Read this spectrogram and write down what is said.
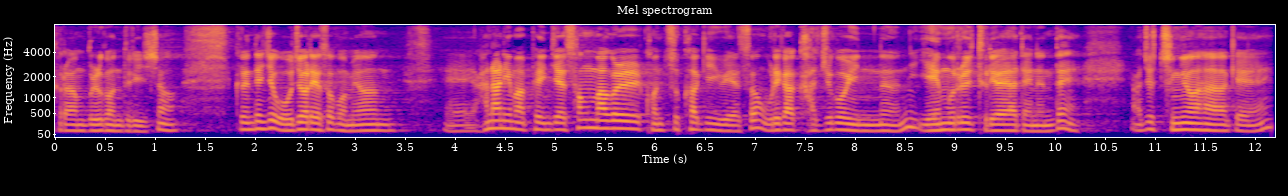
그러한 물건들이죠. 그런데 이제 5절에서 보면 하나님 앞에 이제 성막을 건축하기 위해서 우리가 가지고 있는 예물을 드려야 되는데 아주 중요하게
